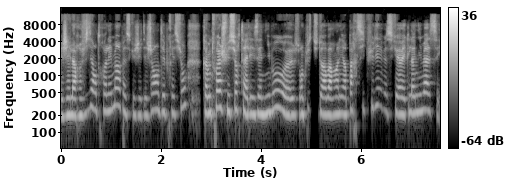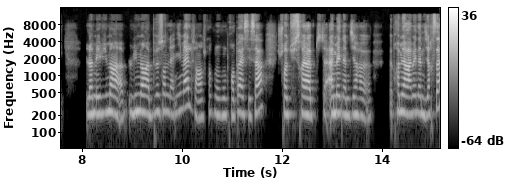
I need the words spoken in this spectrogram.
j'ai leur vie entre les mains parce que j'ai des gens en dépression. Comme toi, je suis sûre, tu as les animaux. Euh, en plus, tu dois avoir un lien particulier parce qu'avec l'animal, c'est l'homme et l'humain. L'humain a besoin de l'animal. Enfin, je crois qu'on ne comprend pas assez ça. Je crois que tu seras la amène à me dire, euh, la première amène à me dire ça.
